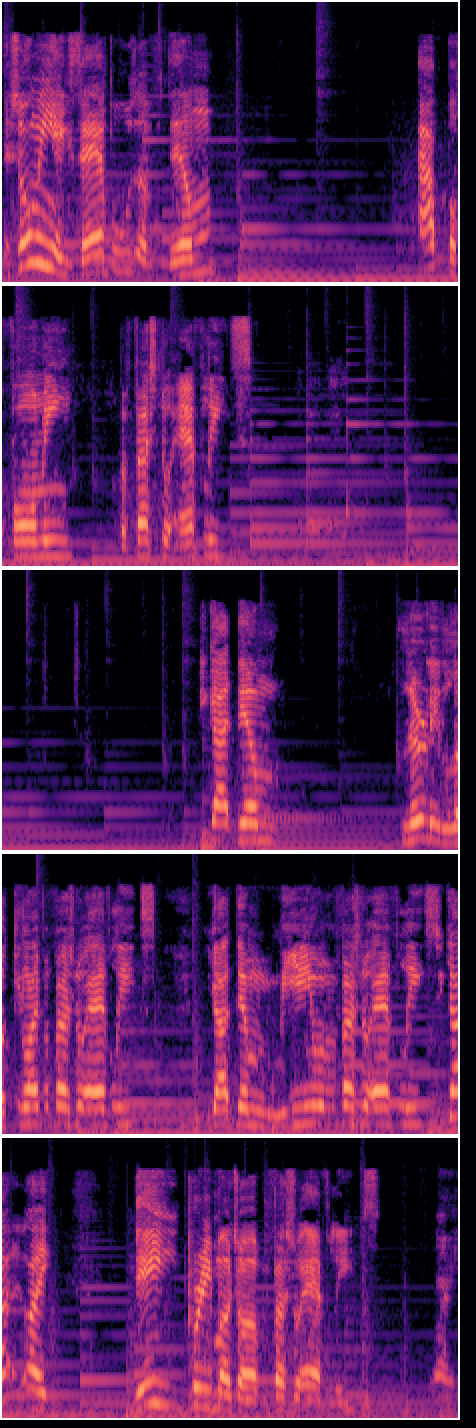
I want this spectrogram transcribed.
there's so many examples of them outperforming professional athletes. You got them literally looking like professional athletes. You got them meeting with professional athletes. You got like they pretty much are professional athletes, Right.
